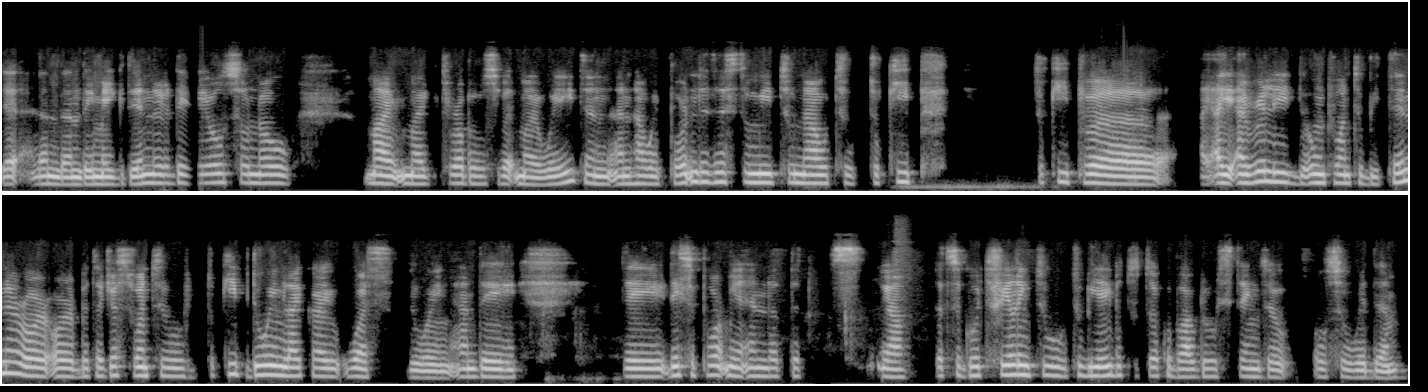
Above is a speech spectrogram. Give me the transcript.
that, and then they make dinner. They also know my my troubles with my weight and and how important it is to me to now to to keep to keep. Uh, I I really don't want to be thinner or or, but I just want to to keep doing like I was doing, and they they they support me, and that that's yeah that's a good feeling to to be able to talk about those things also with them.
